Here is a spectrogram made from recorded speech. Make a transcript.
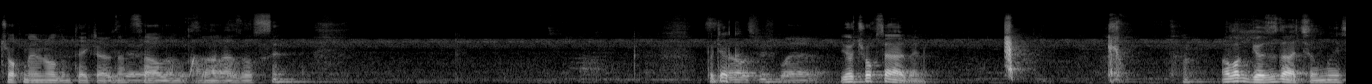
Çok memnun oldum tekrardan. Sağ olun. olduk. Allah razı olsun. Bıcak. alışmış bayağı. Yo çok sever beni. Ama bak gözü de açılmış.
